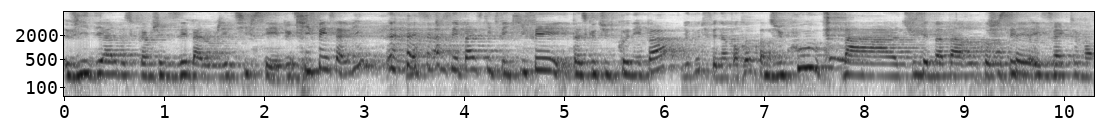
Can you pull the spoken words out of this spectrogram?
vie idéale parce que comme je disais bah, l'objectif c'est de kiffer sa vie. Mais si tu sais pas ce qui te fait kiffer parce que tu te connais pas du coup tu fais n'importe quoi. du coup bah tu sais pas par où commencer exactement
